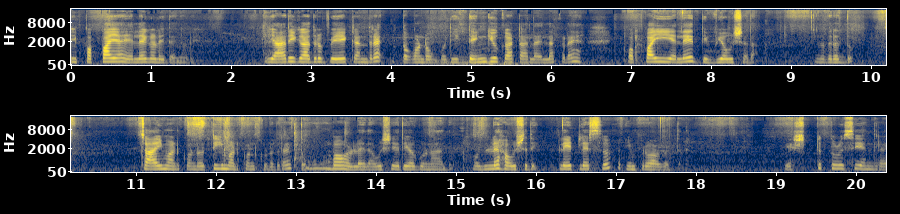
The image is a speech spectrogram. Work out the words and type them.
ಈ ಪಪ್ಪಾಯ ಎಲೆಗಳಿದೆ ನೋಡಿ. ಯಾರಿಗಾದರೂ ಬೇಕಂದರೆ ತೊಗೊಂಡೋಗ್ಬೋದು ಈಗ ಡೆಂಗ್ಯೂ ಕಾಟ ಅಲ್ಲ ಎಲ್ಲ ಕಡೆ. ಪಪ್ಪಾಯಿ ಎಲೆ ದಿವ್ಯ ಔಷಧ ಅದರದ್ದು ಚಾಯ್ ಮಾಡಿಕೊಂಡು, ಟೀ ಮಾಡ್ಕೊಂಡು ಕುಡಿದ್ರೆ ತುಂಬ ಒಳ್ಳೆಯದು ಔಷಧಿಯ ಗುಣ ಅದು. ಒಳ್ಳೆ ಔಷಧಿ. ಪ್ಲೇಟ್ಲೆಸ್ಸು ಇಂಪ್ರೂವ್ ಆಗುತ್ತೆ. ಎಷ್ಟು ತುಳಸಿ ಅಂದರೆ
